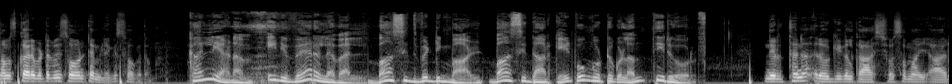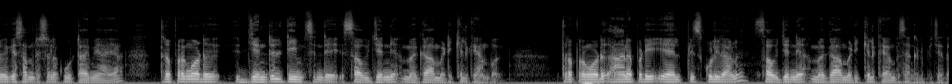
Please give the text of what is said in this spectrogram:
നമസ്കാരം സോൺ ടൈമിലേക്ക് സ്വാഗതം. കല്യാണം ഇനി വേറെ level. Basid wedding mall Basid arcade Poonkottukulam Tirur. നിർധന രോഗികൾക്ക് ആശ്വാസമായി ആരോഗ്യ സംരക്ഷണ കൂട്ടായ്മയായ തൃപ്രങ്ങോട് ജനറൽ ടീംസിന്റെ സൗജന്യ mega medical camp. Thriprangode Anappadi A L P സ്കൂളിലാണ് സൗജന്യ മെഗാ മെഡിക്കൽ ക്യാമ്പ് സംഘടിപ്പിച്ചത്.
